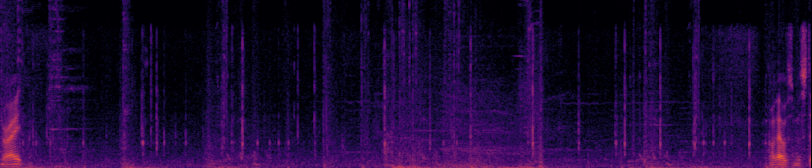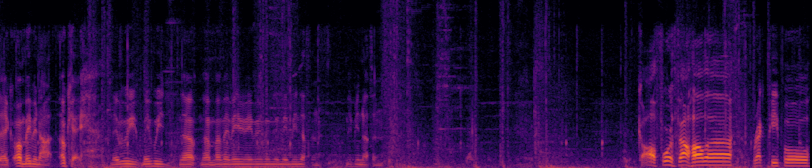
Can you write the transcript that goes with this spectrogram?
right? Oh, that was a mistake. Oh, maybe not. Okay, maybe we, maybe we, no, no, maybe, maybe, maybe, maybe, maybe nothing. Maybe nothing. Call forth Valhalla, wreck people,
